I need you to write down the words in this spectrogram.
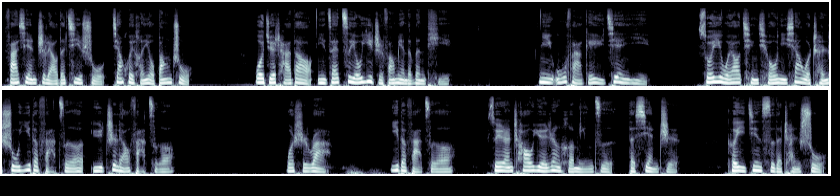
发现治疗的技术将会很有帮助。我觉察到你在自由意志方面的问题，你无法给予建议，所以我要请求你向我陈述一的法则与治疗法则。我是 Ra，一的法则虽然超越任何名字的限制，可以近似的陈述。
